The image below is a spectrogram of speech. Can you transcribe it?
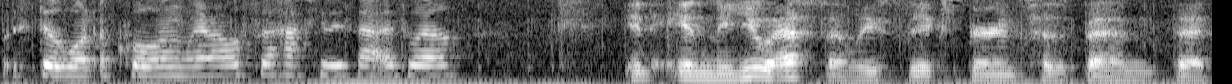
but still want a call, and we're also happy with that as well. In in the U.S., at least, the experience has been that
